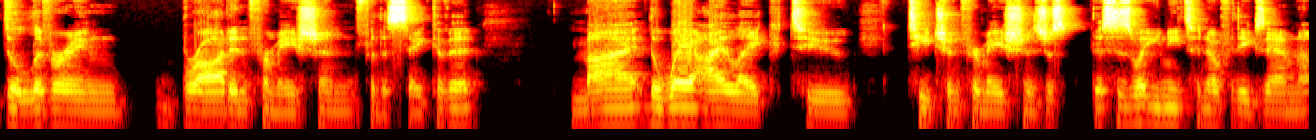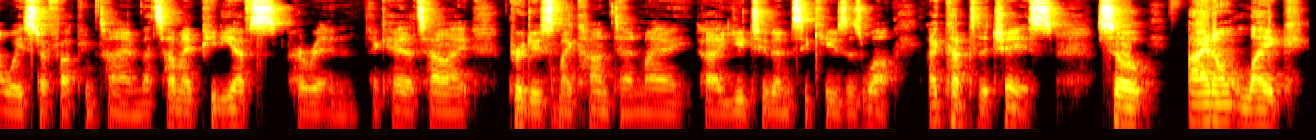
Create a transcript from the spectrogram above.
delivering broad information for the sake of it. My the way I like to teach information is just this is what you need to know for the exam, not waste our fucking time. That's how my PDFs are written. Okay, that's how I produce my content, my uh, YouTube MCQs as well. I cut to the chase. So I don't like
